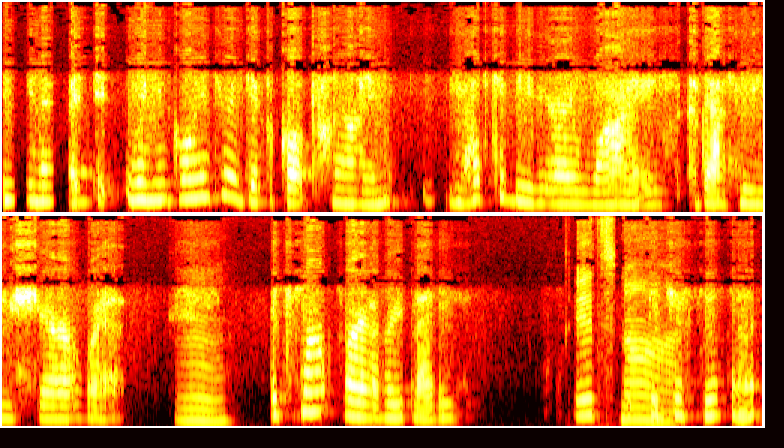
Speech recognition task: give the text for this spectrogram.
You know, it, when you're going through a difficult time, you have to be very wise about who you share it with. Mm. It's not for everybody. It's not. It just isn't.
